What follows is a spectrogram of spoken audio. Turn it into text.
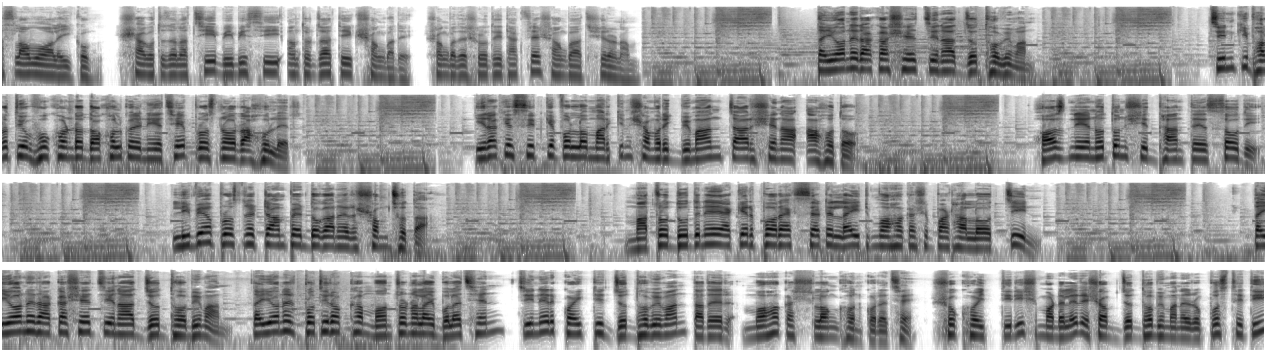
আসসালামু আলাইকুম। স্বাগত জানাচ্ছি বিবিসি আন্তর্জাতিক সংবাদে। সংবাদের শুরুতেই থাকছে সংবাদ শিরোনাম। তাইওয়ানের আকাশে চীনা যুদ্ধ বিমান। চীন কি ভারতীয় ভূখণ্ড দখল করে নিয়েছে প্রশ্ন রাহুলের। ইরাকে সিটকে পড়ল মার্কিন সামরিক বিমান, চার সেনা আহত। হজ নিয়ে নতুন সিদ্ধান্তে সৌদি। লিবিয়া প্রশ্নে ট্রাম্পের দোকানের সমঝোতা। মাত্র দুদিনে একের পর এক স্যাটেলাইট মহাকাশে পাঠালো চীন। তাইওয়ানের আকাশে চীনা যুদ্ধ বিমান। তাইওয়ানের প্রতিরক্ষা মন্ত্রণালয় বলেছেন, চীনের কয়েকটি যুদ্ধ বিমান তাদের মহাকাশ লঙ্ঘন করেছে। সুখই তিরিশ মডেলের এসব যুদ্ধ বিমানের উপস্থিতি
